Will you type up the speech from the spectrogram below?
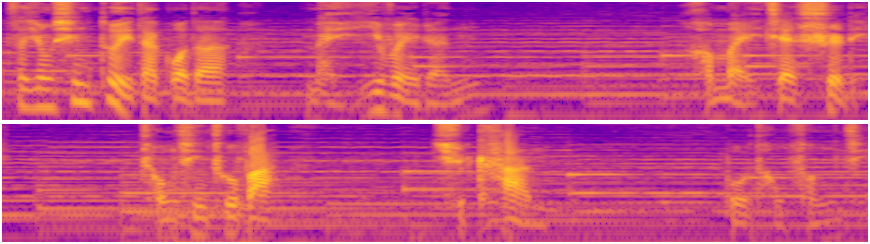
在用心对待过的每一位人和每件事里，重新出发，去看不同风景。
